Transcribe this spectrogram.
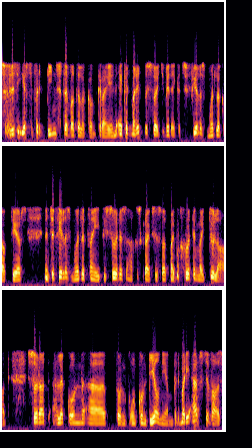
So dis die eerste verdienste wat hulle kan kry en ek het maar net besluit, jy weet, ek het soveel as moontlik akteurs en soveel as moontlik van episode aangeskryf soos wat my begroting my toelaat sodat hulle kon uh kon kon kon deelneem. Maar die ergste was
